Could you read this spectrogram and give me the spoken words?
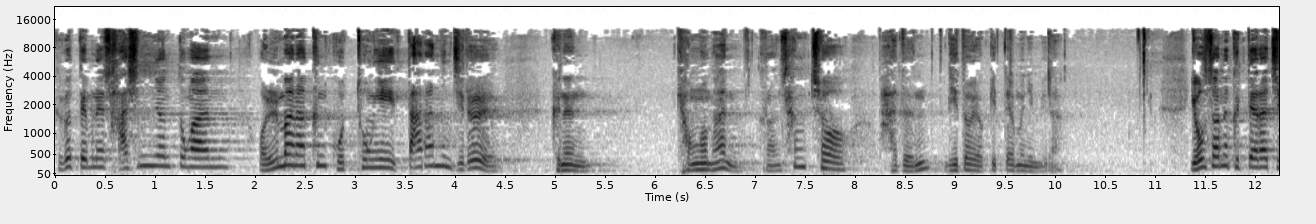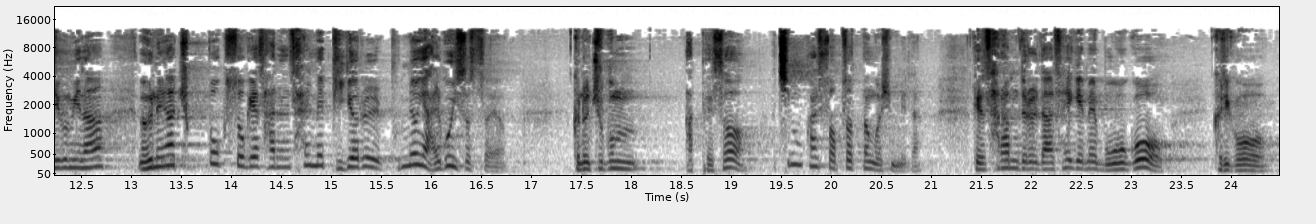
그것 때문에 40년 동안 얼마나 큰 고통이 따랐는지를 그는 경험한 그런 상처 받은 리더였기 때문입니다. 여호수아는 그때나 지금이나 은혜와 축복 속에 사는 삶의 비결을 분명히 알고 있었어요. 그는 죽음 앞에서 침묵할 수 없었던 것입니다. 그래서 사람들을 다 세겜에 모으고 그리고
